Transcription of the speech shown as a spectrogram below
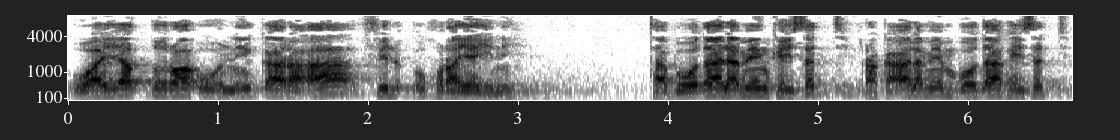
ويقرأ ni qara'a في الأخريين. ta boodaa lamaan keessatti raka'aa lamaan boodaa keessatti.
